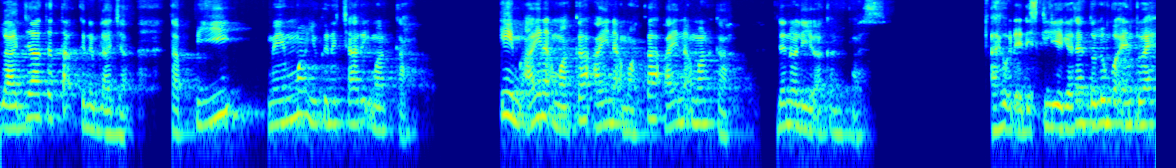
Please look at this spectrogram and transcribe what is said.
Belajar tetap kena belajar. Tapi memang you kena cari markah. Aim, I nak markah, I nak markah, I nak markah. Then only you akan pass. I hope that is clear guys. Tolong buat yang tu eh.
